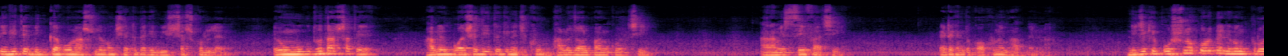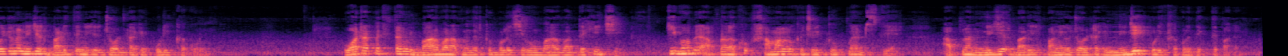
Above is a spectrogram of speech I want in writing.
টিভিতে বিজ্ঞাপন আসলো এবং সেটা থেকে বিশ্বাস করলেন এবং মুগ্ধতার সাথে ভাবলেন, পয়সা দিয়ে তো কিনেছি, খুব ভালো জল পান করছি আর আমি সেফ আছি। এটা কিন্তু কখনোই ভাববেন না। নিজেকে প্রশ্ন করবেন এবং প্রয়োজনে নিজের বাড়িতে নিজের জলটাকে পরীক্ষা করুন। ওয়াটার ওয়াটারপ্যাথিতে আমি বারবার আপনাদেরকে বলেছি এবং বারবার দেখিয়েছি, কীভাবে আপনারা খুব সামান্য কিছু ইকুইপমেন্টস দিয়ে আপনার নিজের বাড়ির পানীয় জলটাকে নিজেই পরীক্ষা করে দেখতে পারেন।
